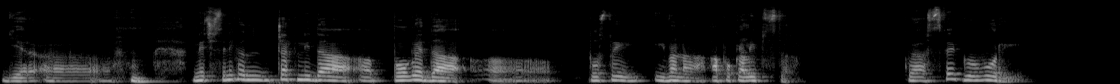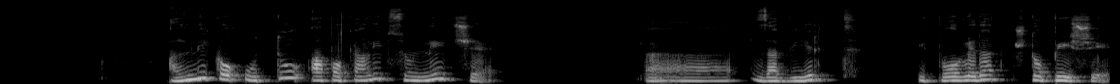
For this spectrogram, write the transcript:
Jer neće se nikad čak ni da pogleda, postoji Ivana Apokalipsa koja sve govori ali niko u tu apokalipsu neće uh, zavirt i pogledat što piše.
